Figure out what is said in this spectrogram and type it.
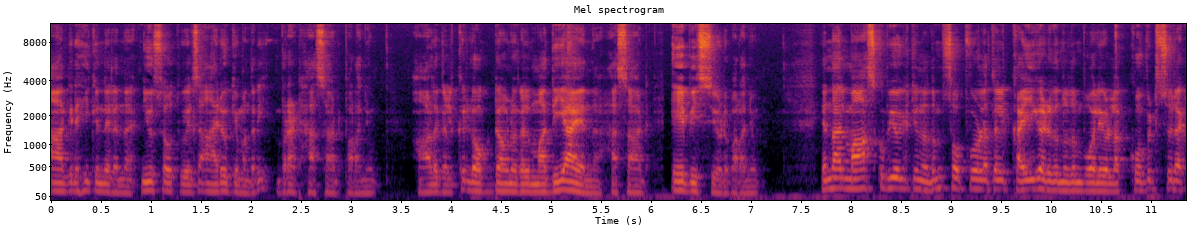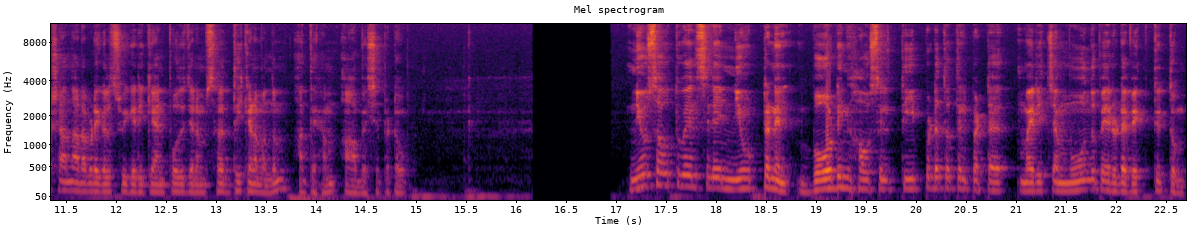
ആഗ്രഹിക്കുന്നില്ലെന്ന് ന്യൂ സൗത്ത് വെയിൽസ് ആരോഗ്യമന്ത്രി ബ്രഡ് ഹസാഡ് പറഞ്ഞു. ആളുകൾക്ക് ലോക്ക്ഡൌണുകൾ മതിയായെന്ന് ഹസാഡ് എ ബി സിയോട് പറഞ്ഞു. എന്നാൽ മാസ്ക് ഉപയോഗിക്കുന്നതും സോപ്പ് വെള്ളത്തിൽ കൈ കഴുകുന്നതും പോലെയുള്ള കോവിഡ് സുരക്ഷാ നടപടികൾ സ്വീകരിക്കാൻ പൊതുജനം ശ്രദ്ധിക്കണമെന്നും അദ്ദേഹം ആവശ്യപ്പെട്ടു. ന്യൂ സൗത്ത് വെയിൽസിലെ ന്യൂട്ടണിൽ ബോർഡിംഗ് ഹൌസിൽ തീപിടുത്തത്തിൽപ്പെട്ട് മരിച്ച മൂന്ന് പേരുടെ വ്യക്തിത്വം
